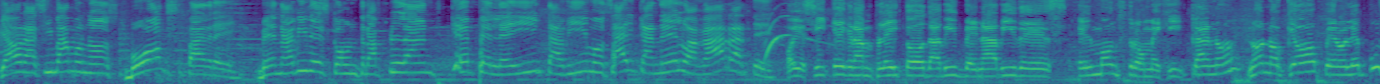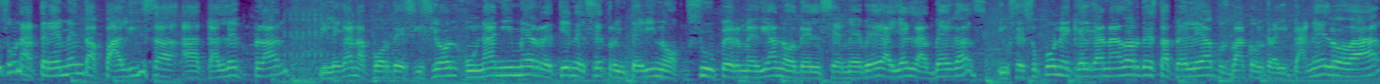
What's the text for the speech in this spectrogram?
Y ahora sí, vámonos. Box, padre. Benavides contra Plant. ¡Qué peleita vimos! ¡Ay, Canelo, agárrate! Oye, sí, qué gran pleito David Benavides, el monstruo mexicano. No noqueó, pero le puso una tremenda paliza a Caleb Plant y le gana por decisión unánime. Retiene el cetro interino supermediano del CMB allá en Las Vegas. Y se supone que el ganador de esta pelea pues va contra el Canelo, ¿va?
